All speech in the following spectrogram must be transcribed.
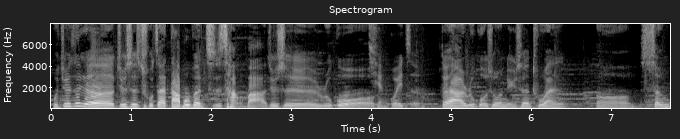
我觉得这个就是处在大部分职场吧，就是如果潜规则，对啊，如果说女生突然呃升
